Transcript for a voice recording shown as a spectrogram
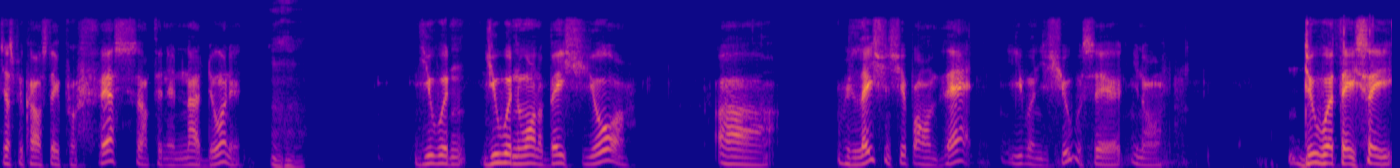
just because they profess something and not doing it. Mm-hmm. You wouldn't you wouldn't want to base your uh, relationship on that. Even Yeshua said, you know, do what they say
